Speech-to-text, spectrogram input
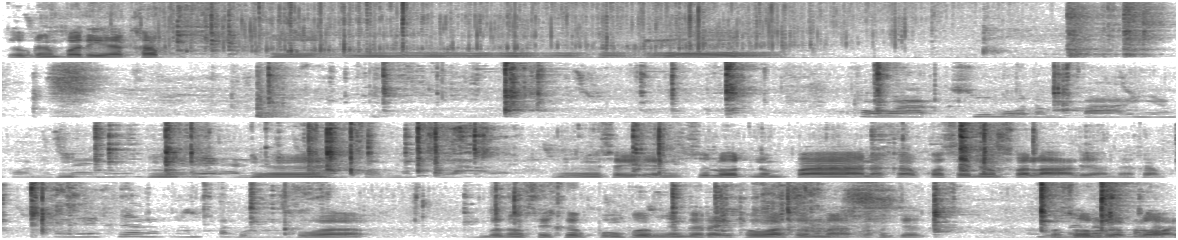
เติมน้ำปลาแดกครับนี่โอ้โหโอ้โหโอ้โหเพราะว่าสู้โรน้ำปลาอีกอย่างพอในใช้เนี่ยใช้ได้อันน้ำสดน้ำปลาร้าเออใส่อันสุรสน้ำปลานะครับ ก็ใส่น้ำปลาร้าเลยนะครับใช้ในเครื่องน้ำปลาร้าเพราะว่า ไม่ต้องใส่เครื่องปรุงเพิ่มหยังก็ได้เพราะว่าส่วนมากมันจะผสมเรียบร้อย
